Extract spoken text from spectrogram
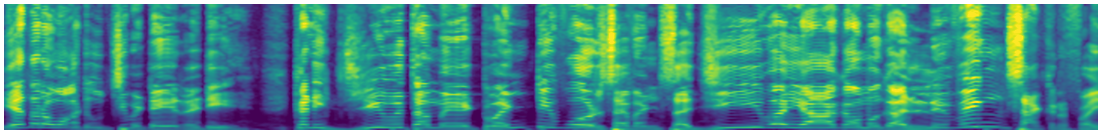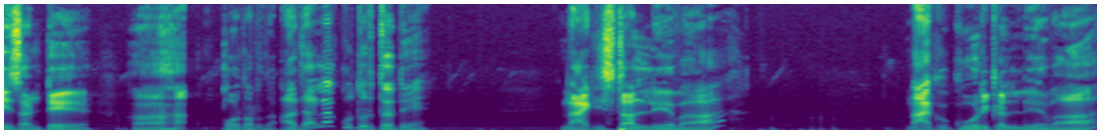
ఏదైనా ఒకటి ఉచ్చిపెట్టే రెడీ. కానీ జీవితమే ట్వంటీ ఫోర్ సెవెన్ సజీవ యాగముగా లివింగ్ సాక్రిఫైస్ అంటే ఆహా కుదరదు. అది ఎలా కుదురుతుంది? నాకు ఇష్టాలు లేవా? నాకు కోరికలు లేవా?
